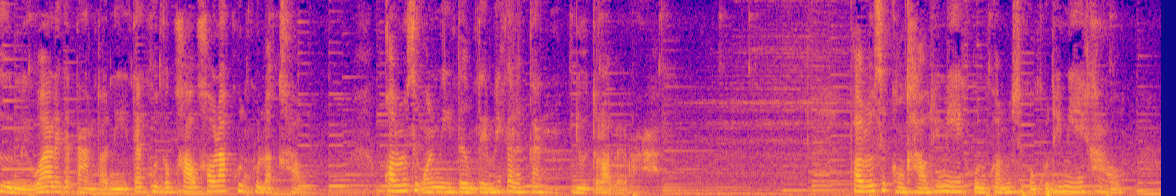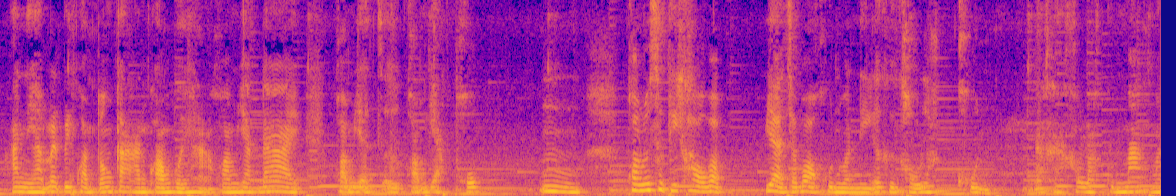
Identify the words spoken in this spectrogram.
อื่นหรือว่าอะไรก็ตามตอนนี้ แต่คุณกับเขาเขารักคุณคุณรักเขา ความรู้สึกมันมีเติมเต็มให้กันและกันอยู่ตลอดเวลา ความรู้สึกของเขาที่มีให้คุณความรู้สึกของคุณที่มีให้เขา อันนี้มันเป็นความต้องการ ความโหยหาความอยากได้ ความอยากเจอความอยากพบ อืม ความรู้สึกที่เขาแบบ อยากจะบอกคุณวันนี้ก็คือเขารักคุณนะคะเขารักคุณมากไหม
